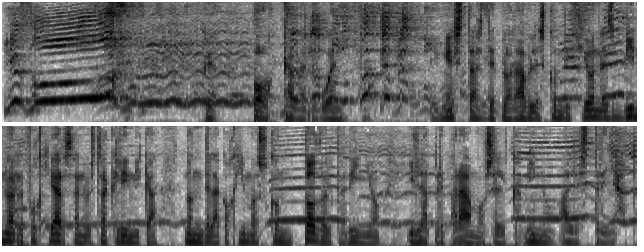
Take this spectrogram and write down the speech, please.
e as árvores. que poca vergüenza. En estas deplorables condiciones vino a refugiarse a nuestra clínica, donde la cogimos con todo el cariño y la preparamos el camino al estrellato.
